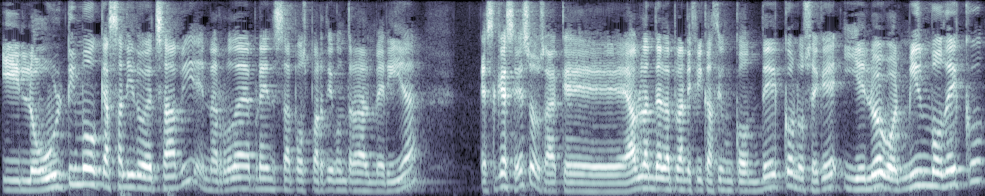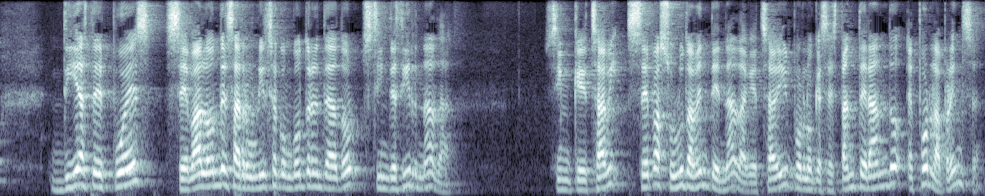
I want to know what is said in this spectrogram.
Y lo último que ha salido de Xavi en la rueda de prensa post partido contra la Almería es que es eso, o sea, que hablan de la planificación con Deco, no sé qué, y luego el mismo Deco, días después, se va a Londres a reunirse con otro entrenador sin decir nada. Sin que Xavi sepa absolutamente nada, que Xavi por lo que se está enterando es por la prensa.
